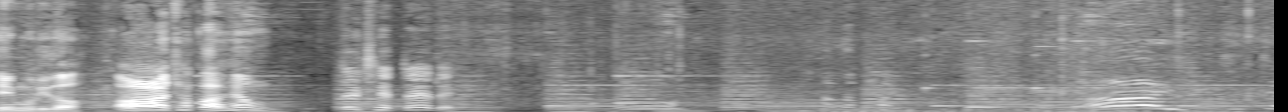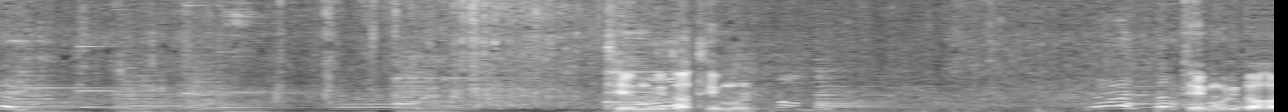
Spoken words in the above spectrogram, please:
대물이다. 아, 잠깐 형. 뜰채 떠야 돼. 아이. 대물이다, 대물. 대물이다.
